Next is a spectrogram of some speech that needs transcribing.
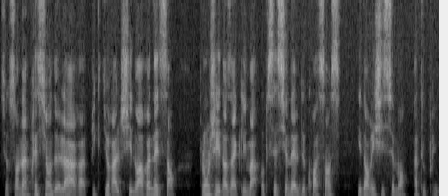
sur son impression de l'art pictural chinois renaissant, plongé dans un climat obsessionnel de croissance et d'enrichissement à tout prix.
